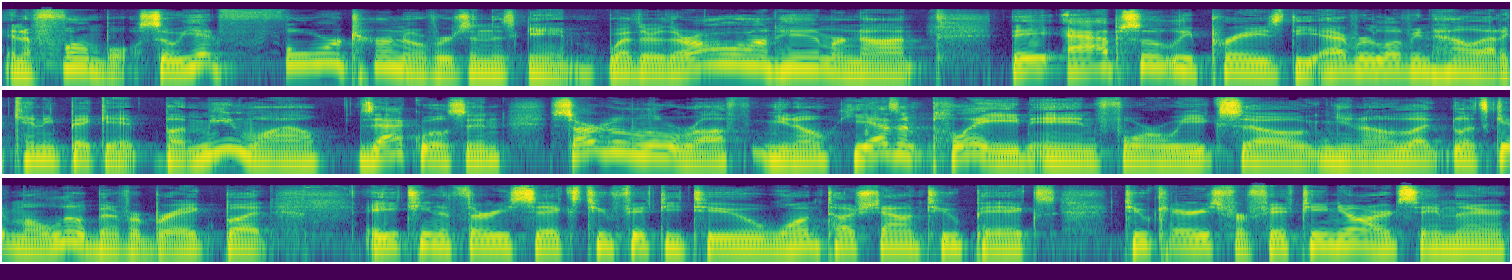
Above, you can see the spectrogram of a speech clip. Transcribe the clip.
and a fumble. So he had four turnovers in this game. Whether they're all on him or not, they absolutely praised the ever loving hell out of Kenny Pickett. But meanwhile, Zach Wilson started a little rough. You know, he hasn't played in four weeks, so you know, let, let's give him a little bit of a break, but 18 to 36, 252, one touchdown, two picks, two carries for 15 yards, same there.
